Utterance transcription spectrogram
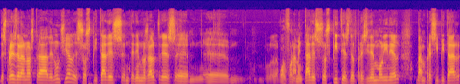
Després de la nostra denúncia, les sospitades, entenem nosaltres, eh, eh, o fonamentades sospites del president Moliner van precipitar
